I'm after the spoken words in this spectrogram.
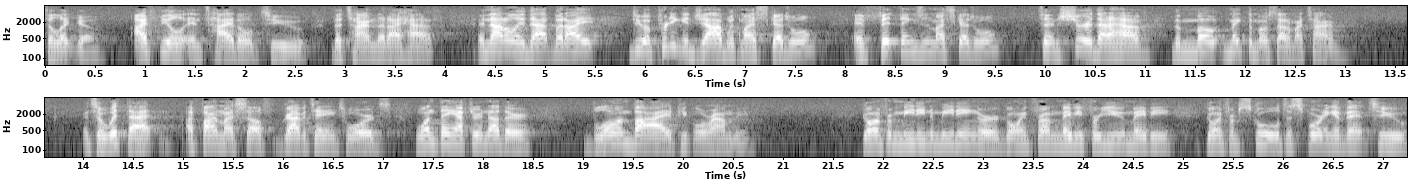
to let go. I feel entitled to the time that I have. And not only that, but I do a pretty good job with my schedule and fit things in my schedule to ensure that I have the mo- make the most out of my time. And so with that, I find myself gravitating towards one thing after another, blowing by people around me. Going from meeting to meeting, or going from maybe for you, maybe going from school to sporting event to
